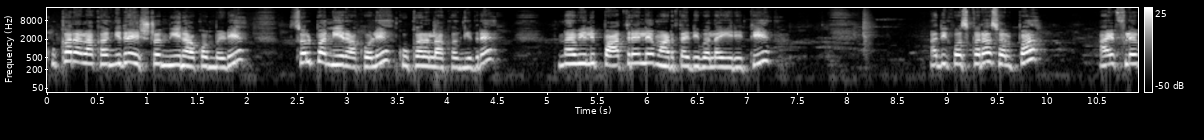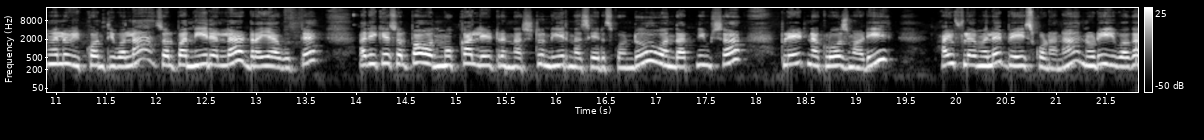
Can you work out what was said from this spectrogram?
ಕುಕ್ಕರಲ್ಲಿ ಹಾಕಂಗಿದ್ರೆ ಎಷ್ಟೊಂದು ನೀರು ಹಾಕ್ಕೊಬೇಡಿ ಸ್ವಲ್ಪ ನೀರು ಹಾಕ್ಕೊಳ್ಳಿ ಕುಕ್ಕರಲ್ಲಿ ಹಾಕಂಗಿದ್ರೆ ನಾವಿಲ್ಲಿ ಪಾತ್ರೆಯಲ್ಲೇ ಮಾಡ್ತಾಯಿದ್ದೀವಲ್ಲ ಈ ರೀತಿ. ಅದಕ್ಕೋಸ್ಕರ ಸ್ವಲ್ಪ ಹೈ ಫ್ಲೇಮಲ್ಲೂ ಇಟ್ಕೊತೀವಲ್ಲ, ಸ್ವಲ್ಪ ನೀರೆಲ್ಲ ಡ್ರೈ ಆಗುತ್ತೆ. ಅದಕ್ಕೆ ಸ್ವಲ್ಪ ಒಂದು ಮುಕ್ಕಾಲು ಲೀಟ್ರನ್ನಷ್ಟು ನೀರನ್ನ ಸೇರಿಸ್ಕೊಂಡು ಒಂದು ಹತ್ತು ನಿಮಿಷ ಪ್ಲೇಟ್ನ ಕ್ಲೋಸ್ ಮಾಡಿ ಹೈ ಫ್ಲೇಮಲ್ಲೇ ಬೇಯಿಸ್ಕೊಳೋಣ. ನೋಡಿ ಇವಾಗ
